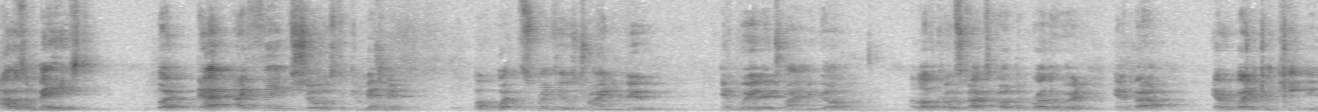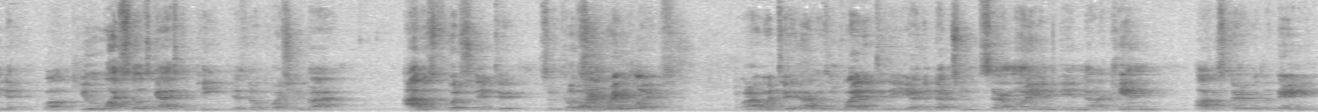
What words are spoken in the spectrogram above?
I was amazed. But that, I think, shows the commitment of what Springfield's trying to do and where they're trying to go. I love Coach talks about the brotherhood and about everybody competing. Well, you watch those guys compete. There's no question about it. I was fortunate to some coach some great players. When I went to, I was invited to the uh, induction ceremony in, in uh, Canton, August 3rd with LaDainian.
